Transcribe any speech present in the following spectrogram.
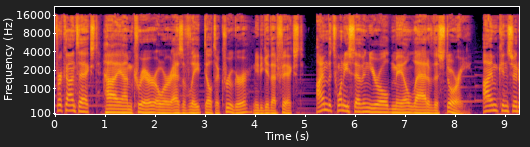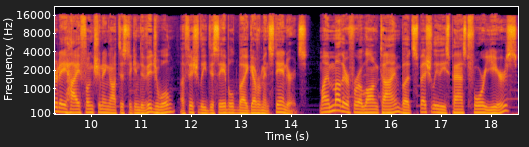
For context, hi, I'm Craer, or as of late, Delta Kruger, need to get that fixed. I'm the 27 year old male lad of the story. I'm considered a high functioning autistic individual, officially disabled by government standards. My mother, for a long time, but especially these past four years,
